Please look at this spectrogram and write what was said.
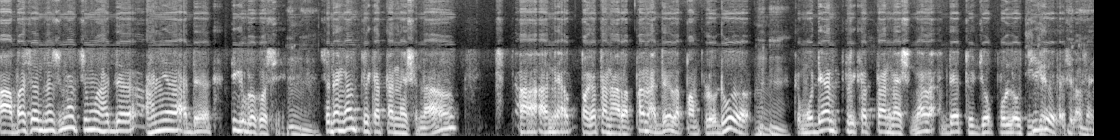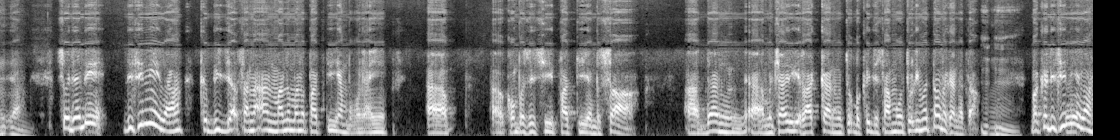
Ah, uh, Barisan Nasional cuma ada hanya ada 30 kursi. Hmm. Sedangkan Perikatan Nasional uh, Pakatan Harapan ada 82. Hmm. Kemudian Perikatan Nasional ada 73 Tiga. tak silap saya. Ya. Hmm. So jadi di sinilah kebijaksanaan mana-mana parti yang mempunyai uh, uh, komposisi parti yang besar uh, dan uh, mencari rakan untuk bekerjasama untuk lima tahun akan datang. Mm-hmm. Maka di sinilah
